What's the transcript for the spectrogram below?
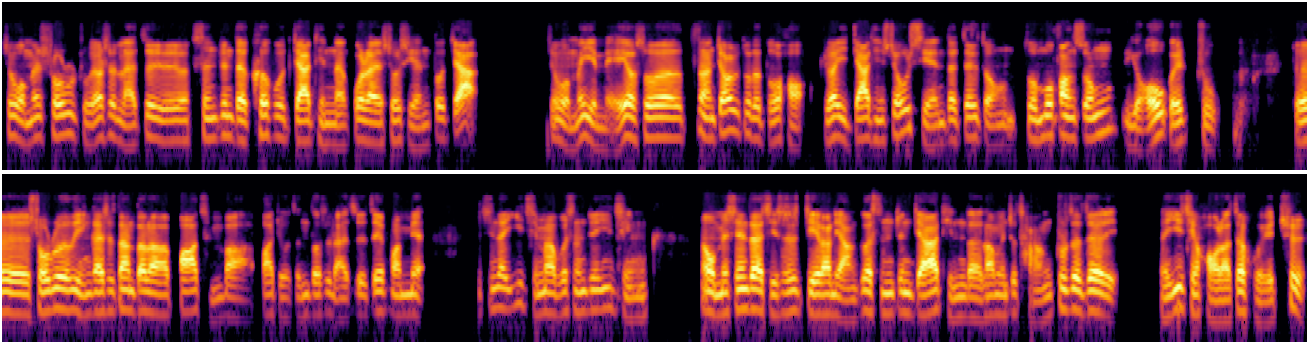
就我们收入主要是来自于深圳的客户家庭呢过来休闲度假。就我们也没有说自然教育做的多好，主要以家庭休闲的这种周末放松游为主，这收入应该是占到了八成吧，八九成都是来自这方面。现在疫情嘛，不是深圳疫情，那我们现在其实是接了两个深圳家庭的，他们就常住在这里，等疫情好了再回去，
